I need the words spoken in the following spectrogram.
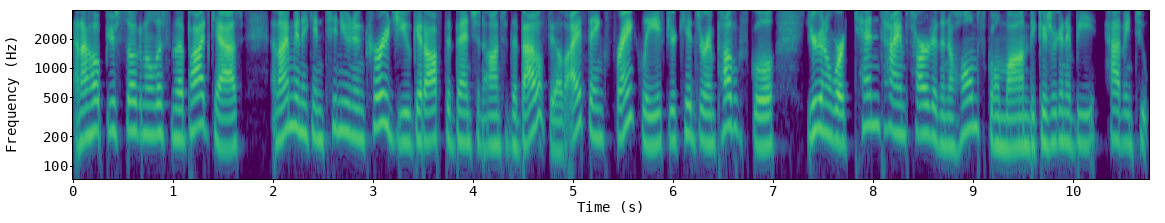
And I hope you're still going to listen to the podcast. And I'm going to continue to encourage you get off the bench and onto the battlefield. I think, frankly, if your kids are in public school, you're going to work 10 times harder than a homeschool mom because you're going to be having to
